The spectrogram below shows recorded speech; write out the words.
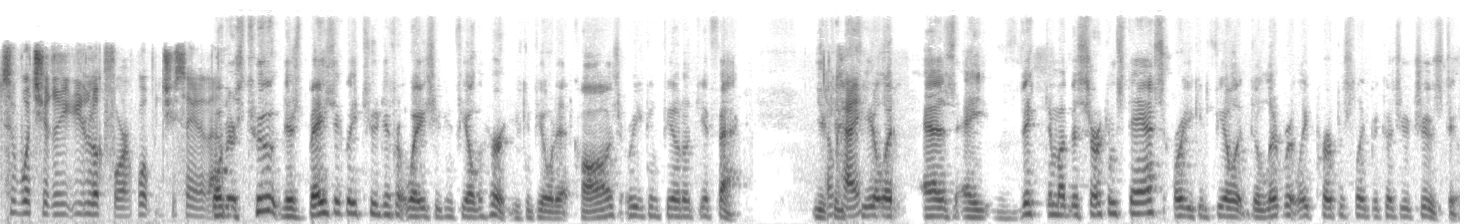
So what should you look for? What would you say to that? Well, there's two, there's basically two different ways you can feel the hurt. You can feel it at cause or you can feel it at the effect. You can Okay. feel it as a victim of the circumstance or you can feel it deliberately, purposely because you choose to.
